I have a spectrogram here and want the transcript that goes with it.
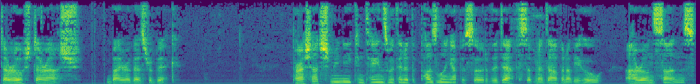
Darosh Darash by Rav Ezra Bick. Parashat Shmini contains within it the puzzling episode of the deaths of Nadav and Avihu, Aharon's sons.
